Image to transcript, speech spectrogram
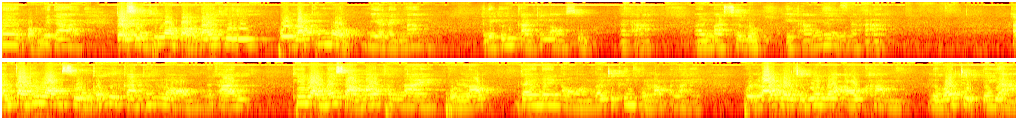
น่ๆบอกไม่ได้ แต่สิ่งที่เราบอกได้คือผลลัพธ์ทั้งหมดมีอะไรมั่ง อันนี้ก็คือการทดลองสุ่มนะคะอันมาสรุปอีกครั้งหนึ่งนะคะอันการทดลองสุ่มก็คือการทดลองนะคะ ที่เราไม่สามารถทำนายผลลัพธ์ได้แน่นอนว่าจะขึ้นผลลัพธ์อะไร ผลลัพธ์เราจะเรียกว่า outcome หรือว่าจุดตัวอย่าง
